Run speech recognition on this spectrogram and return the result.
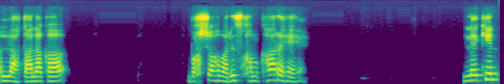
اللہ تعالی کا بخشا ہوا رزق ہم کھا رہے ہیں۔ لیکن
